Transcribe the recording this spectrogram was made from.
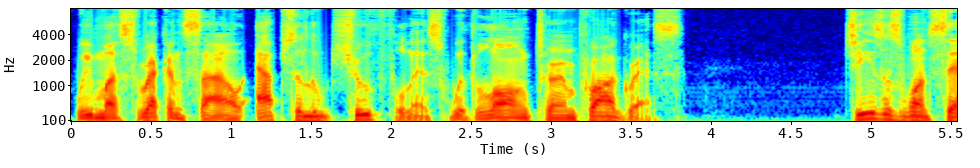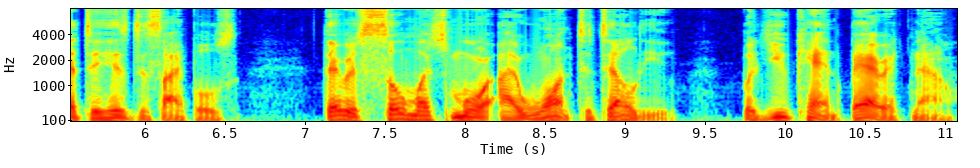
We must reconcile absolute truthfulness with long term progress. Jesus once said to his disciples, There is so much more I want to tell you, but you can't bear it now.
